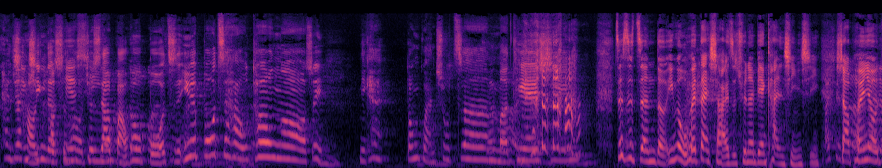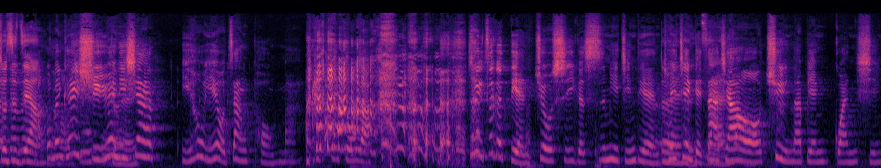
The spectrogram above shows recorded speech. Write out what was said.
看星星的时候就是要保护脖子，因为脖子好痛哦，所以你看东莞处这么贴心，这是真的，因为我会带小孩子去那边看星星，小朋友就是这样，我们可以许愿一下。以后也有帐篷吗？太多了，所以这个点就是一个私密景点，推荐给大家哦，去那边观星。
